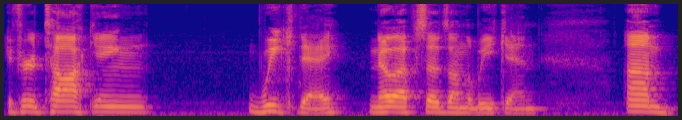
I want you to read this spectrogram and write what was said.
if you're talking weekday, no episodes on the weekend. Um,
